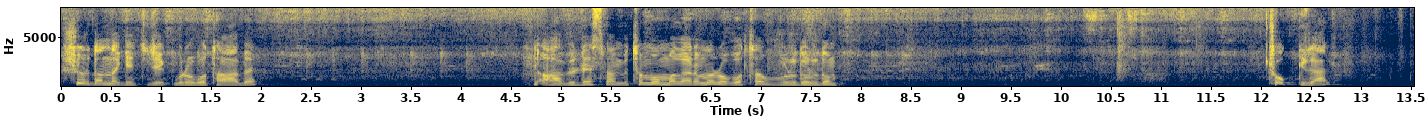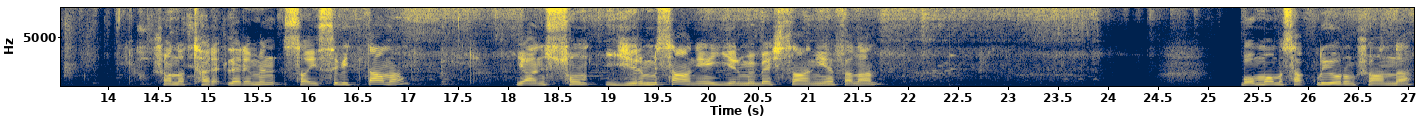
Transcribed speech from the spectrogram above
Şuradan da geçecek bu robot abi. Abi resmen bütün bombalarımı robota vurdurdum. Çok güzel. Şu anda taretlerimin sayısı bitti ama yani son 20 saniye 25 saniye falan bombamı saklıyorum şu anda.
